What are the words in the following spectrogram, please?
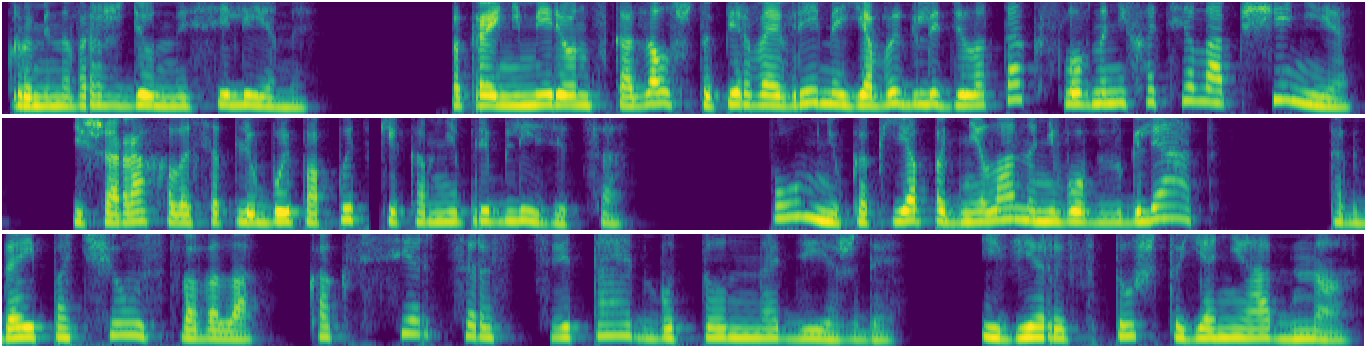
кроме новорожденной Селены. По крайней мере, он сказал, что первое время я выглядела так, словно не хотела общения и шарахалась от любой попытки ко мне приблизиться. Помню, как я подняла на него взгляд, тогда и почувствовала, как в сердце расцветает бутон надежды и веры в то, что я не одна.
